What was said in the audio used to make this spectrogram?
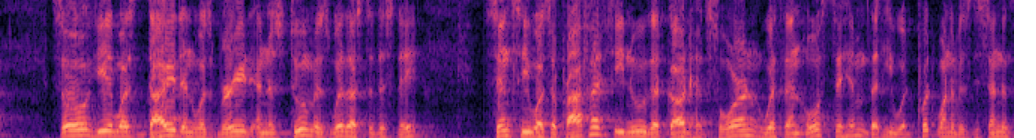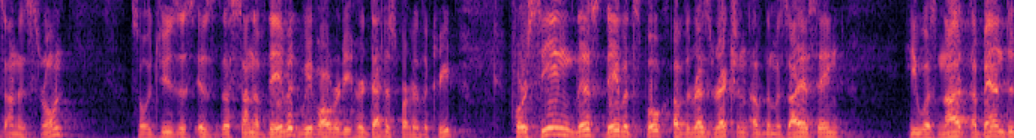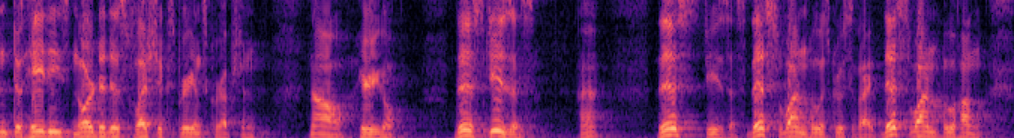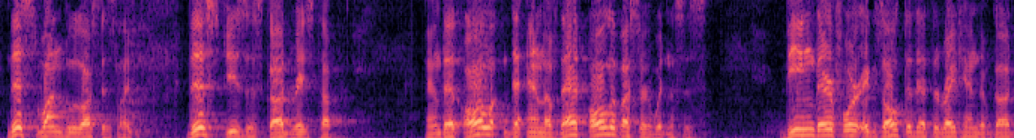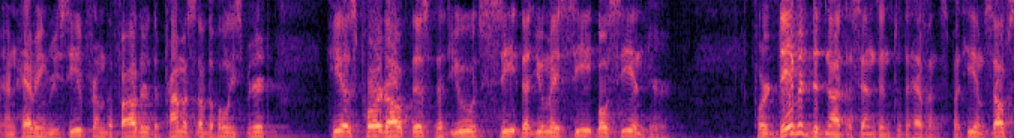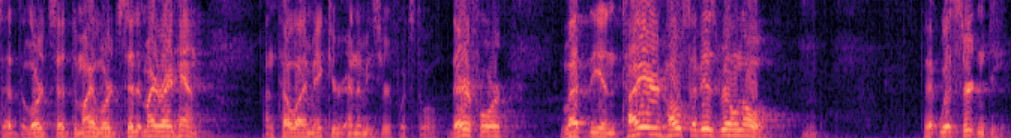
So he was died and was buried, and his tomb is with us to this day. Since he was a prophet, he knew that God had sworn with an oath to him that he would put one of his descendants on his throne. So Jesus is the son of David. We've already heard that as part of the creed. Foreseeing this, David spoke of the resurrection of the Messiah, saying, He was not abandoned to Hades, nor did his flesh experience corruption. Now, here you go. This Jesus, huh? This Jesus, this one who was crucified, this one who hung, this one who lost his life, this Jesus God raised up and that all and of that all of us are witnesses. Being therefore exalted at the right hand of God, and having received from the Father the promise of the Holy Spirit, he has poured out this that you see that you may see both see and hear. For David did not ascend into the heavens, but he himself said, The Lord said to my Lord, Sit at my right hand, until I make your enemies your footstool. Therefore, let the entire house of Israel know that with certainty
